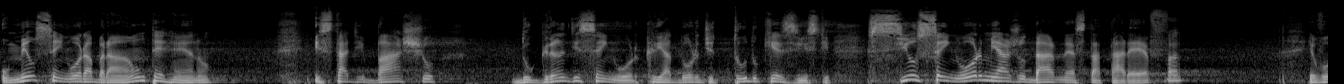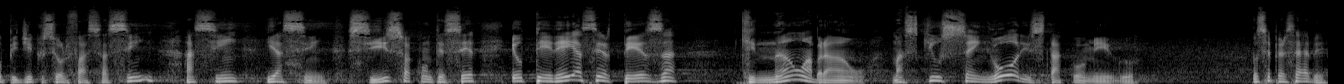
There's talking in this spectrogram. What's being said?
O meu Senhor Abraão terreno está debaixo do grande Senhor, Criador de tudo que existe. Se o Senhor me ajudar nesta tarefa, eu vou pedir que o Senhor faça assim, assim e assim. Se isso acontecer, eu terei a certeza que não Abraão, mas que o Senhor está comigo. Você percebe?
